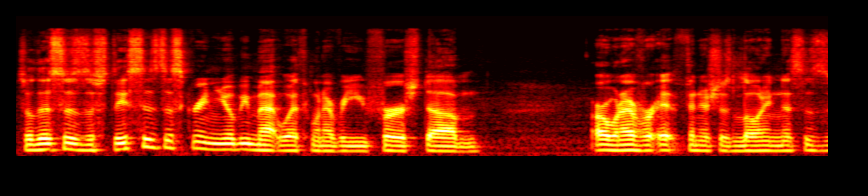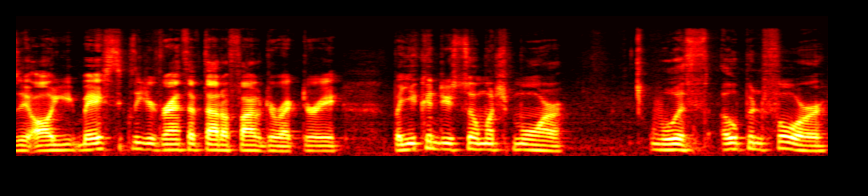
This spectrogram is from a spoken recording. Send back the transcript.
So this is the, this is the screen you'll be met with whenever you first, um, or whenever it finishes loading. This is the all you basically your Grand Theft Auto 5 directory, but you can do so much more with Open4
